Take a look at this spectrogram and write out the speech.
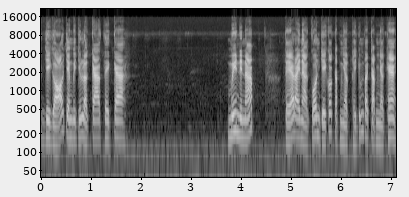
Anh chị gõ cho em cái chữ là KTK mini app thì ở đây nè, cô anh chị có cập nhật thì chúng ta cập nhật ha.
